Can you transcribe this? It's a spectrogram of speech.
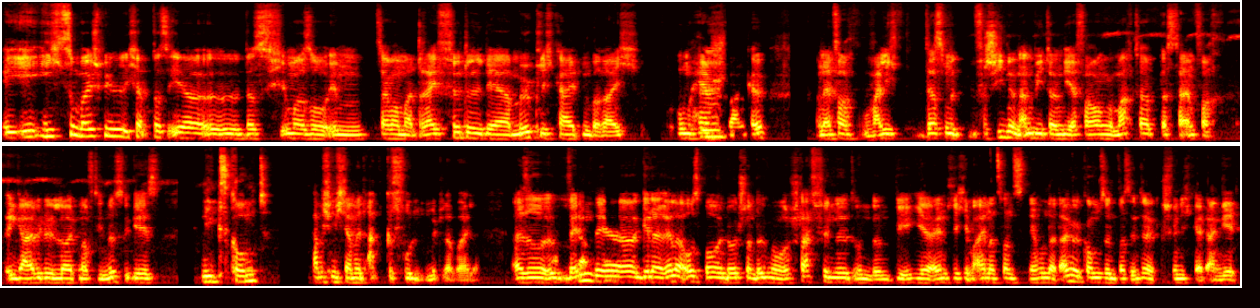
ich zum Beispiel, ich habe das eher, äh, dass ich immer so im, sagen wir mal, Dreiviertel der Möglichkeitenbereich umherschwanke. Mhm. Und einfach, weil ich das mit verschiedenen Anbietern die Erfahrung gemacht habe, dass da einfach, egal wie du den Leuten auf die Nüsse gehst, nichts kommt, habe ich mich damit abgefunden mittlerweile. Also wenn der generelle Ausbau in Deutschland irgendwann mal stattfindet und, und wir hier endlich im 21. Jahrhundert angekommen sind, was Internetgeschwindigkeit angeht,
